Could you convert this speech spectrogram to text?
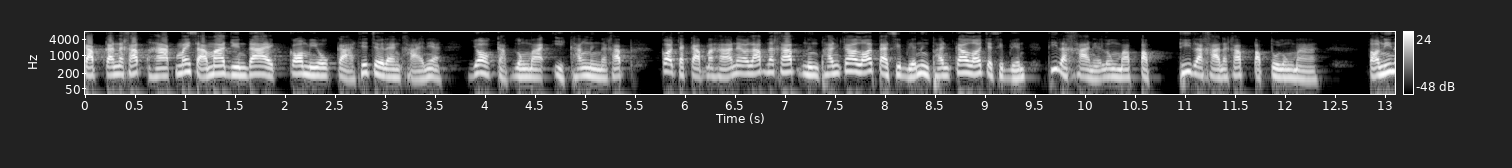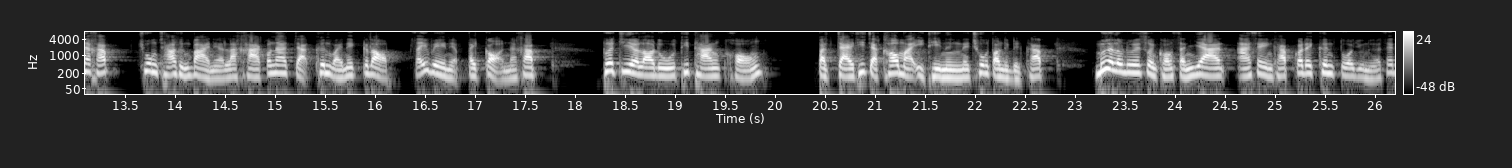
กลับกันนะครับ หากไม่สามารถยืนได้ ก็มีโอกาสที่เจอแรงขายเนี่ย ย่อกลับลงมาอีกครั้งหนึ่งนะครับ ก็จะกลับมาหาแนวรับนะครับ 1,980 เหรียญ 1,970 เหรียญที่ราคาเนี่ยลงมาปรับที่ราคานะครับ ปรับตัวลงมา ตอนนี้นะครับช่วงเช้าถึงบ่ายเนี่ยราคาก็น่าจะขึ้นไหวในกรอบไซด์เวย์เนี่ยไปก่อนนะครับ เพื่อที่จะรอดูทิศทางของปัจจัยที่จะเข้ามาอีกทีหนึ่งในช่วงตอนดึกๆครับ เมื่อเราดูในส่วนของสัญญาณ r s ครับก็ได้ขึ้นตัวอยู่เหนือเส้น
